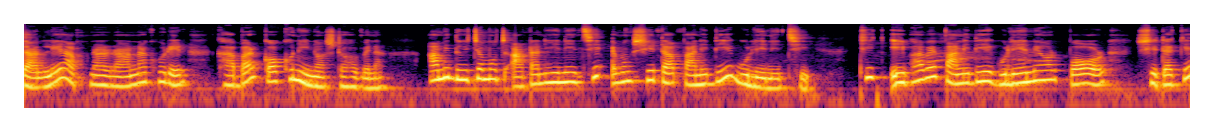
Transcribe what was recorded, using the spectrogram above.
জানলে আপনার রান্নাঘরের খাবার কখনই নষ্ট হবে না। আমি দুই চামচ আটা নিয়ে নিয়েছি এবং সেটা পানি দিয়ে গুলিয়ে নিচ্ছি। ঠিক এইভাবে পানি দিয়ে গুলিয়ে নেওয়ার পর সেটাকে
